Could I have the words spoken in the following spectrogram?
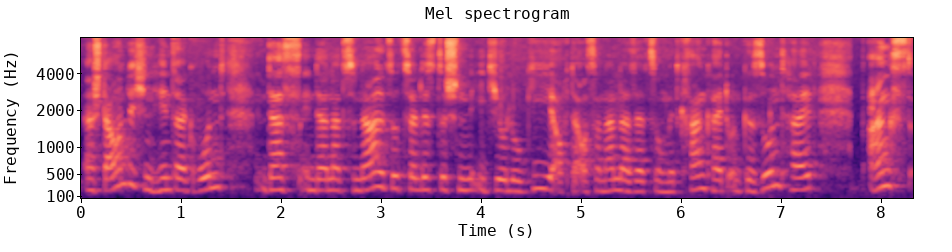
erstaunlichen Hintergrund, dass in der nationalsozialistischen Ideologie, auch der Auseinandersetzung mit Krankheit und Gesundheit, Angst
